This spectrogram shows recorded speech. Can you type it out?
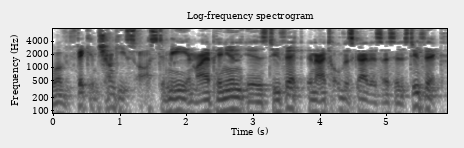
Well, the thick and chunky sauce, to me, in my opinion, is too thick. And I told this guy this. I said, it's too thick.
